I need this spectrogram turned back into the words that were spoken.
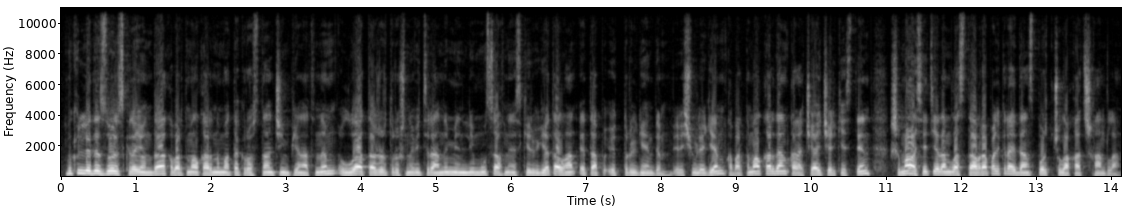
көргендиле бүкүлледе зольск районда кабартымал карыны мотокросстан чемпионатыны улуу ата турушуну ветераны менли мусовдун эскерүүгө аталган этапы өттүрүлгенди эрешүүлөгө кабартымал кардан карачай черкестен шымал осетиядан була ставрополь крайдан спортчулар катышкандыла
